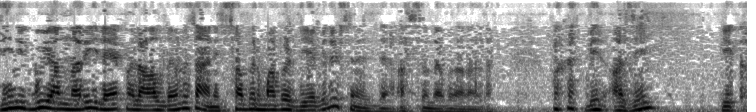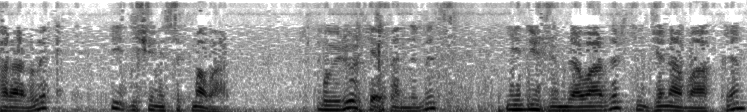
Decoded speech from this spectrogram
dini bu yanlarıyla hep ele aldığımız hani sabır mabır diyebilirsiniz de aslında buralarda. Fakat bir azim, bir kararlılık, bir dişini sıkma var. Buyuruyor ki Efendimiz, yedi zümre vardır ki Cenab-ı Hakk'ın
